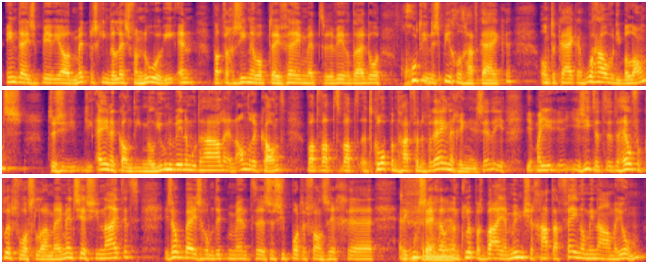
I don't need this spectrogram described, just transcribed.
in deze periode, met misschien de les van Nouri en wat we gezien hebben op tv met de Wereld Draait Door, goed in de spiegel gaat kijken. Om te kijken hoe houden we die balans tussen die, die ene kant die miljoenen binnen moet halen... en de andere kant wat, wat, wat het kloppend hart van de vereniging is. Hè. Je, je, maar je, je ziet het, het, heel veel clubs worstelen daarmee. Manchester United is ook bezig om dit moment uh, zijn supporters van zich... Uh, en ik moet zeggen, een club als Bayern München gaat daar fenomenaal mee om.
